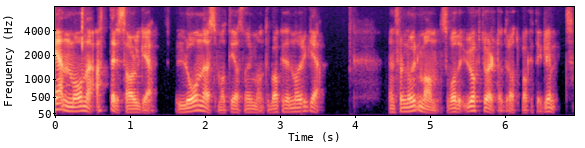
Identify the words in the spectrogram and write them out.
En måned etter salget lånes Mathias Nordmann tilbake til Norge. Men for Nordmann så var det uaktuelt å dra tilbake til Glimt.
